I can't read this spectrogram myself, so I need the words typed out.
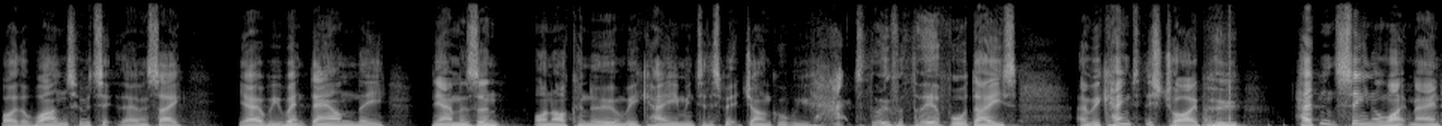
by the ones who would sit there and say, Yeah, we went down the, the Amazon on our canoe and we came into this bit of jungle. We hacked through for three or four days and we came to this tribe who hadn't seen a white man,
